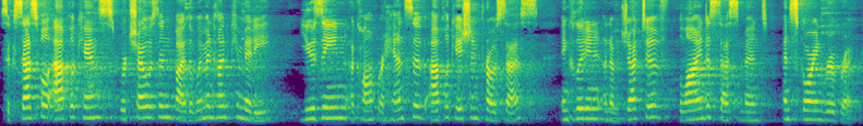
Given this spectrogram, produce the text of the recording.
Successful applicants were chosen by the Women Hunt Committee using a comprehensive application process, including an objective blind assessment and scoring rubric.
